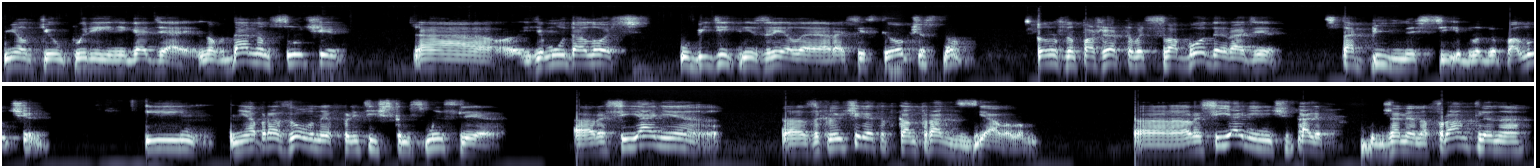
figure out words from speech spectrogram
мелкие упыри и негодяи. Но в данном случае э, ему удалось убедить незрелое российское общество, что нужно пожертвовать свободой ради стабильности и благополучия. И необразованные в политическом смысле э, россияне заключили этот контракт с дьяволом. Э, россияне не читали Бенджамина Франклина,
